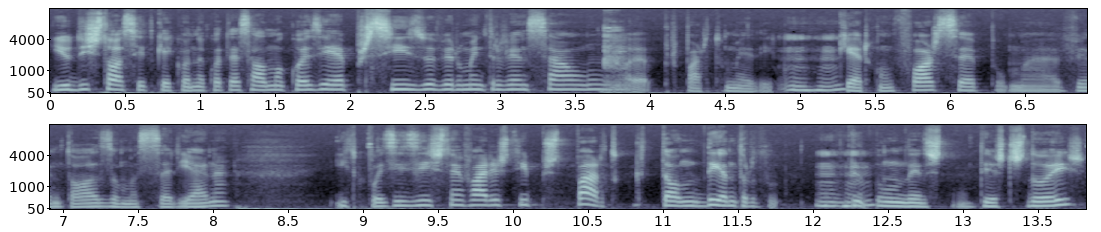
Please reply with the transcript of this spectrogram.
e o distócito, que é quando acontece alguma coisa e é preciso haver uma intervenção uh, por parte do médico, uhum. quer com forceps, uma ventosa, uma cesariana. E depois existem vários tipos de parto que estão dentro de, uhum. de um destes, destes dois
